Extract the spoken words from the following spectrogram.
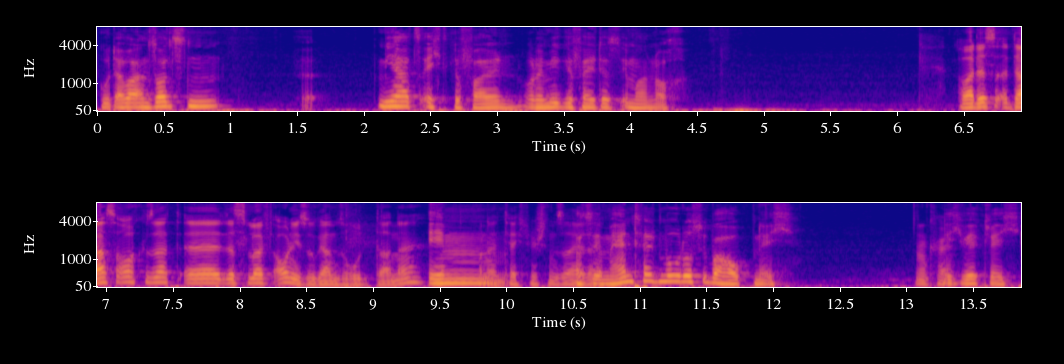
Gut, aber ansonsten, äh, mir hat es echt gefallen oder mir gefällt es immer noch. Aber das, das auch gesagt, äh, das läuft auch nicht so ganz runter, ne? Im, Von der technischen Seite. Also im Handheld-Modus überhaupt nicht. Okay. Nicht wirklich.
